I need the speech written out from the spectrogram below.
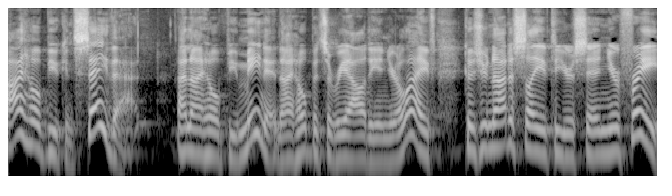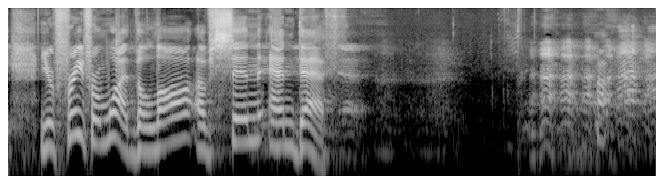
I hope you can say that. And I hope you mean it. And I hope it's a reality in your life because you're not a slave to your sin. You're free. You're free from what? The law of sin and death.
